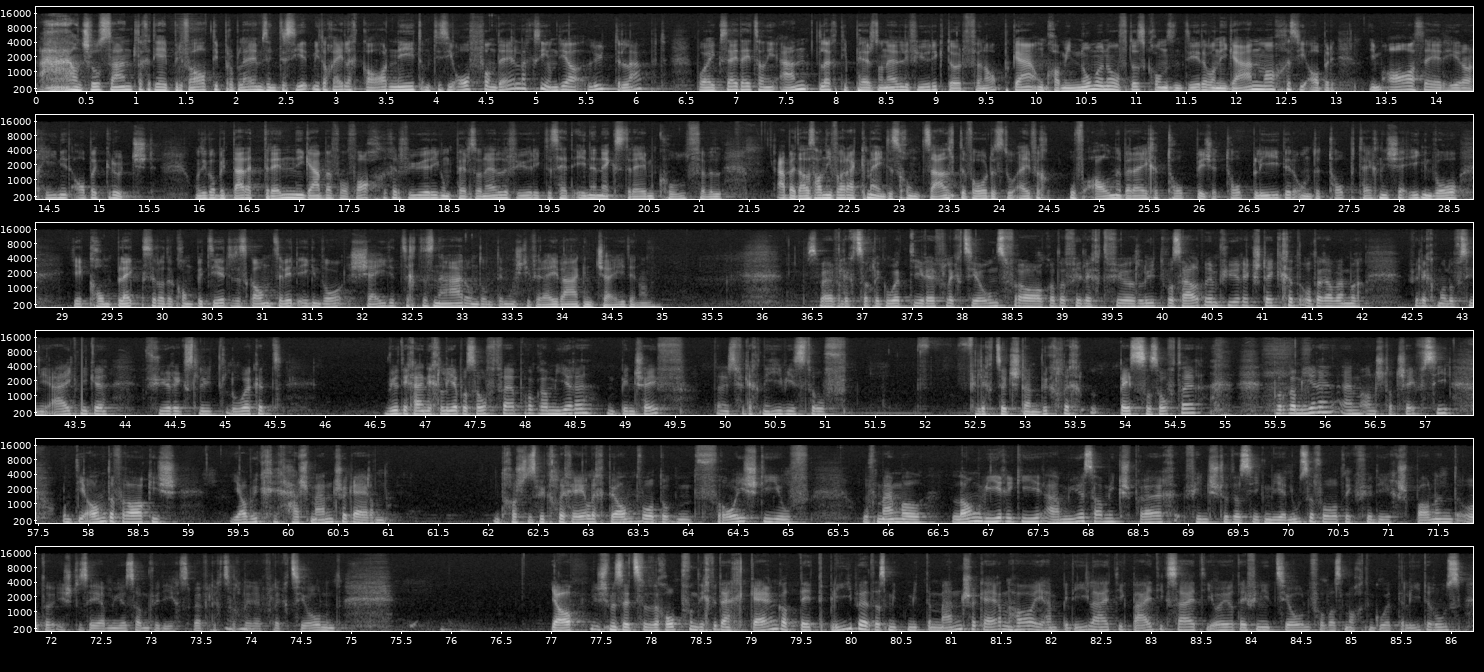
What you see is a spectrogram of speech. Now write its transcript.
ah, und schlussendlich, die haben private Probleme, das interessiert mich doch eigentlich gar nicht und die sind offen und ehrlich gewesen. und ich habe Leute erlebt, wo ich gesagt habe, jetzt habe ich endlich die personelle Führung dürfen abgeben und kann mich nur noch auf das konzentrieren, was ich gerne mache, sie aber im Ansehen Hierarchie nicht abgerutscht. Und ich glaube, mit dieser Trennung eben von fachlicher Führung und personeller Führung, das hat ihnen extrem geholfen, weil eben das habe ich vorher gemeint, es kommt selten vor, dass du einfach auf allen Bereichen top bist, ein Top-Leader und ein Top-Technischer irgendwo je komplexer oder komplizierter das Ganze wird, irgendwo scheidet sich das näher und, und dann musst du dich für einen Weg entscheiden. Oder? Das wäre vielleicht so eine gute Reflexionsfrage, oder vielleicht für Leute, die selber in Führung stecken, oder auch wenn man vielleicht mal auf seine eigenen Führungsleute schaut, würde ich eigentlich lieber Software programmieren und bin Chef, dann ist es vielleicht ein Hinweis darauf, vielleicht solltest du dann wirklich besser Software programmieren, ähm, anstatt Chef sein. Und die andere Frage ist, ja wirklich, hast du Menschen gern? Und kannst du das wirklich ehrlich beantworten und freust dich auf auf manchmal langwierige, auch mühsame Gespräche, findest du das irgendwie eine Herausforderung für dich, spannend oder ist das eher mühsam für dich? Das wäre vielleicht so mhm. eine Reflexion. Und ja, ist mir jetzt so der Kopf und ich würde eigentlich gerne dort bleiben, das mit, mit dem Menschen gerne haben. Ihr habt bei der Einleitung beide gesagt, in eurer Definition von was macht ein guter Leader aus,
